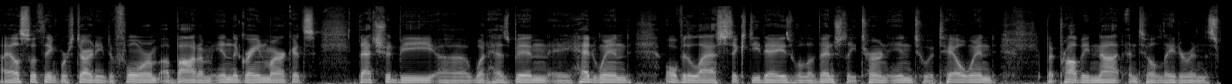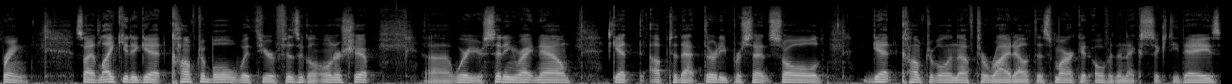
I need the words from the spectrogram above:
I also think we're starting to form a bottom in the grain markets. That should be uh, what has been a headwind over the last 60 days will eventually turn into a tailwind but probably not until later in the spring. So I'd like you to get comfortable with your physical ownership, uh, where you're sitting right now. Get up to that 30% sold. Get comfortable enough to ride out this market over the next 60 days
